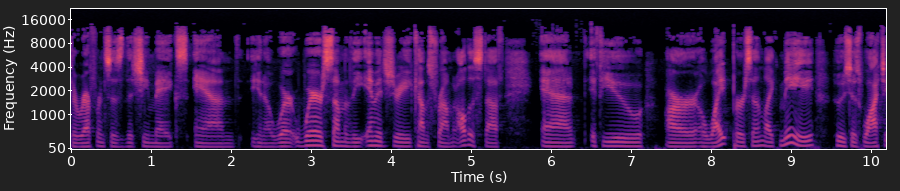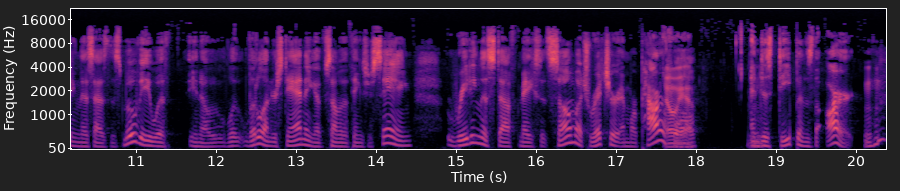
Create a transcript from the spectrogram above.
the references that she makes, and you know where where some of the imagery comes from, and all this stuff. And if you are a white person like me, who's just watching this as this movie with you know li- little understanding of some of the things you're seeing, reading this stuff makes it so much richer and more powerful. Oh, yeah. And just deepens the art Mhm.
